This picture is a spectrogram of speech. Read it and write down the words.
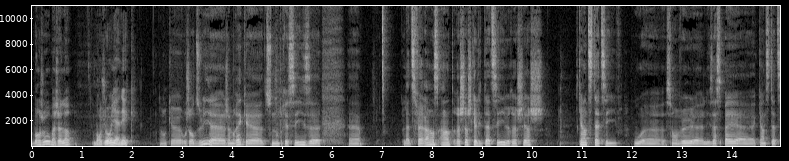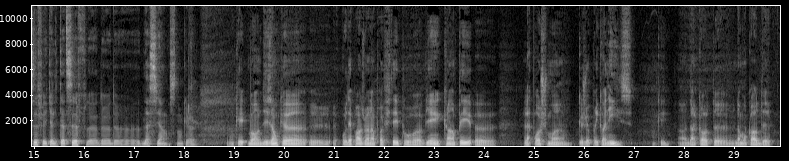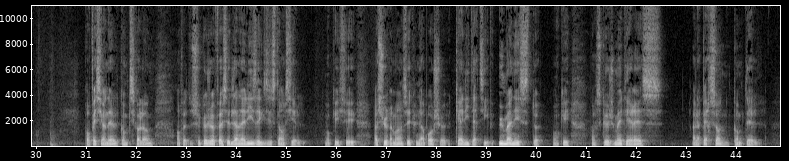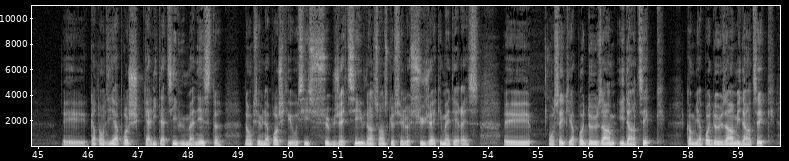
Bonjour, Magella. Bonjour, Yannick. Donc, euh, aujourd'hui, euh, j'aimerais que tu nous précises euh, la différence entre recherche qualitative et recherche quantitative, ou, si on veut, les aspects quantitatifs et qualitatifs de, de la science. Donc, OK. Bon, disons que au départ, je vais en profiter pour bien camper l'approche, moi, que je préconise, OK, dans, le cadre dans mon cadre professionnel comme psychologue. En fait, ce que je fais, c'est de l'analyse existentielle. OK? C'est, assurément, c'est une approche qualitative, humaniste. OK? Parce que je m'intéresse à la personne comme telle. Et quand on dit approche qualitative humaniste, donc c'est une approche qui est aussi subjective dans le sens que c'est le sujet qui m'intéresse. Et on sait qu'il n'y a pas deux âmes identiques. Comme il n'y a pas deux âmes identiques,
